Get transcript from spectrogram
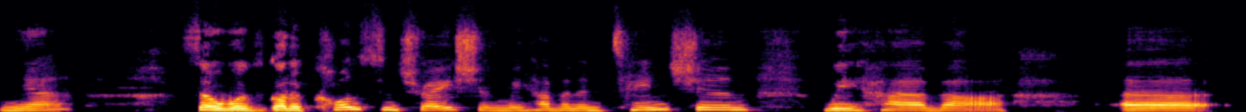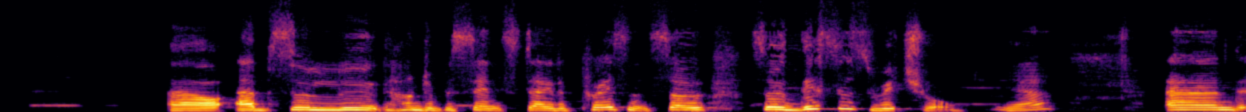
yeah? So we've got a concentration. We have an intention. We have a, a our absolute 100% state of presence. So so this is ritual yeah? And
